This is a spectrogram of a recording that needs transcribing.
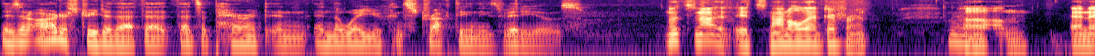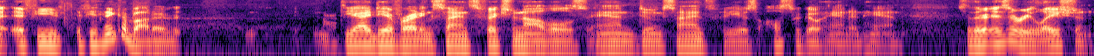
there's an artistry to that that that's apparent in in the way you're constructing these videos. It's not. It's not all that different. Um, and if you if you think about it, the idea of writing science fiction novels and doing science videos also go hand in hand. So there is a relation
